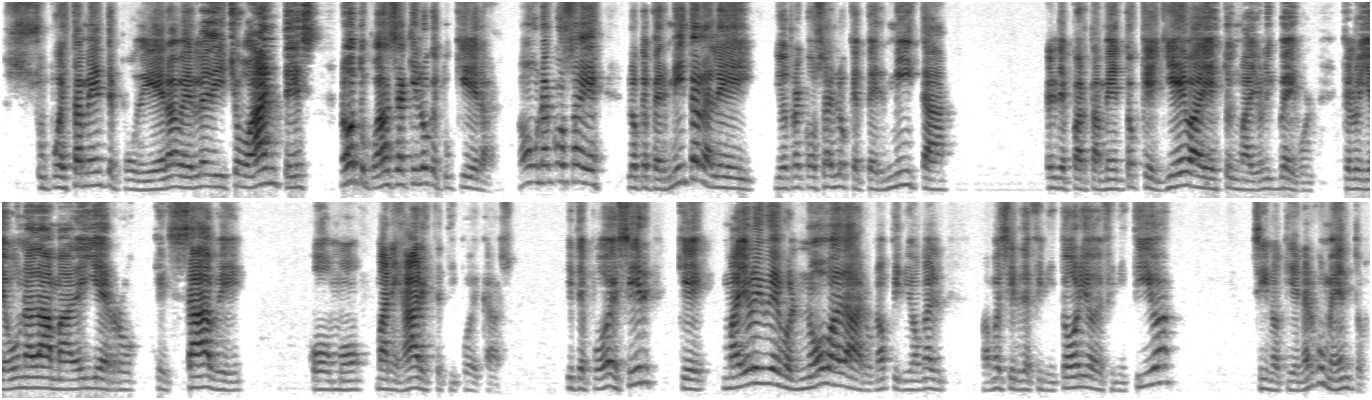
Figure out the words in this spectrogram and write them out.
supuestamente pudiera haberle dicho antes, no, tú puedes hacer aquí lo que tú quieras. No, una cosa es lo que permita la ley y otra cosa es lo que permita el departamento que lleva esto en Major League Baseball, que lo lleva una dama de hierro que sabe cómo manejar este tipo de casos. Y te puedo decir que Major League Baseball no va a dar una opinión, al, vamos a decir, definitoria o definitiva, si no tiene argumentos.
